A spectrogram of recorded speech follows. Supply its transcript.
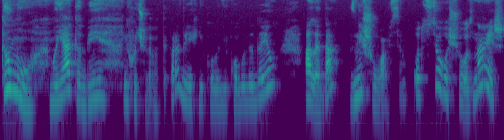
Тому моя тобі не хочу давати поради, їх ніколи нікому не даю. Але да, знішувався. От з цього, що знаєш,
